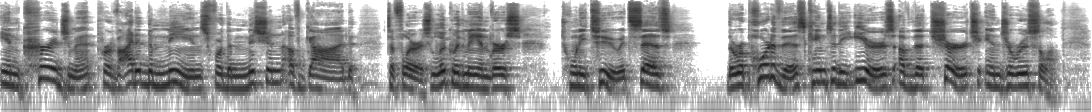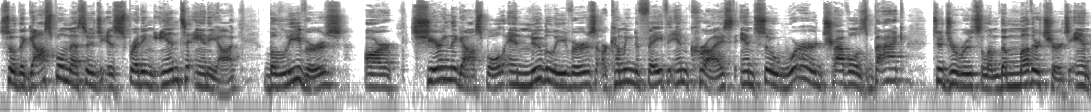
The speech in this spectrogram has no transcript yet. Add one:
Encouragement provided the means for the mission of God to flourish. Look with me in verse 22. It says, The report of this came to the ears of the church in Jerusalem. So the gospel message is spreading into Antioch. Believers are sharing the gospel, and new believers are coming to faith in Christ. And so word travels back to Jerusalem, the mother church, and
